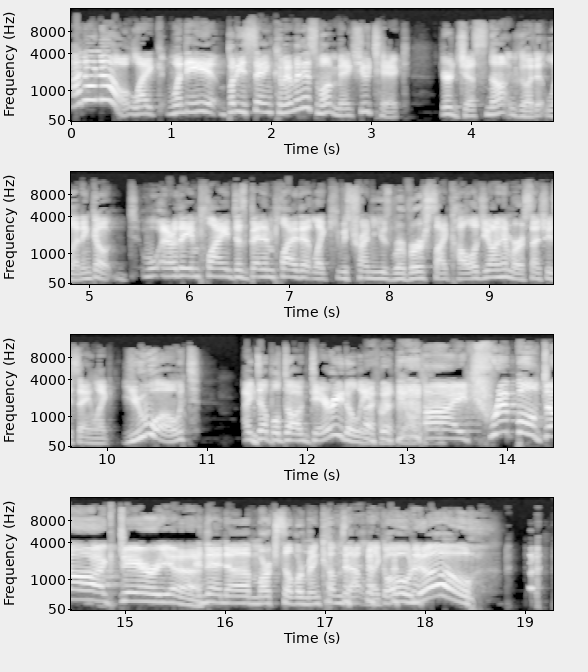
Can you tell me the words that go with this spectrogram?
I don't know. Like when he, but he's saying commitment is what makes you tick. You're just not good at letting go. Are they implying? Does Ben imply that like he was trying to use reverse psychology on him, or essentially saying like you won't? I double dog dare you to leave her at the altar. I triple dog dare ya. and then uh, Mark Silverman comes out like, "Oh no!"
